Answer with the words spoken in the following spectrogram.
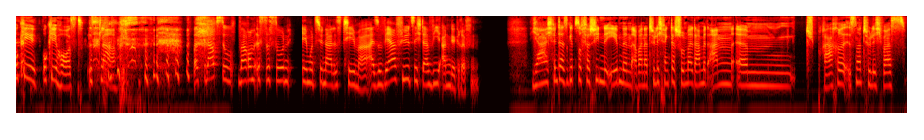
okay, okay, Horst, ist klar. Was glaubst du, warum ist das so ein emotionales Thema? Also wer fühlt sich da wie angegriffen? Ja, ich finde, es gibt so verschiedene Ebenen, aber natürlich fängt das schon mal damit an, ähm, Sprache ist natürlich was,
